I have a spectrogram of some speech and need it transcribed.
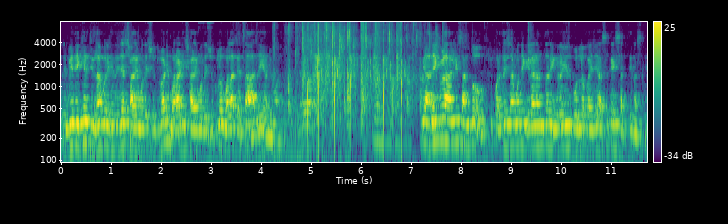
तरी मी देखील जिल्हा परिषदेच्या शाळेमध्ये शिकलो आणि मराठी शाळेमध्ये शिकलो. मला त्याचा आजही अभिमान आहे. मी अनेक वेळा हल्ली सांगतो की परदेशामध्ये गेल्यानंतर इंग्रजीच बोललं पाहिजे असं काही सक्ती नसते.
